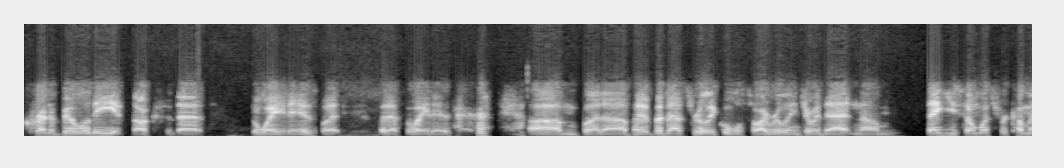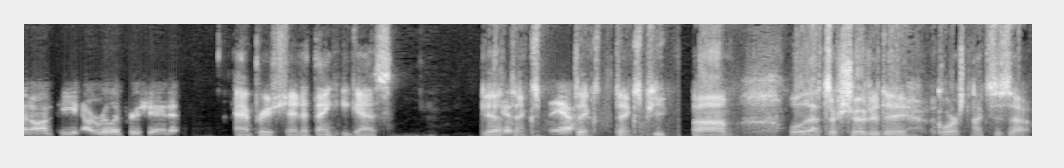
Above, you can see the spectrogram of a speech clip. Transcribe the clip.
credibility. It sucks that that's the way it is, but but that's the way it is. um, but uh, but but that's really cool. So I really enjoyed that, and um, thank you so much for coming on, Pete. I really appreciate it. I appreciate it. Thank you, guys. Yeah, thanks, Yeah. thanks, thanks, Pete. Um, well, that's our show today. Of course, next is out.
